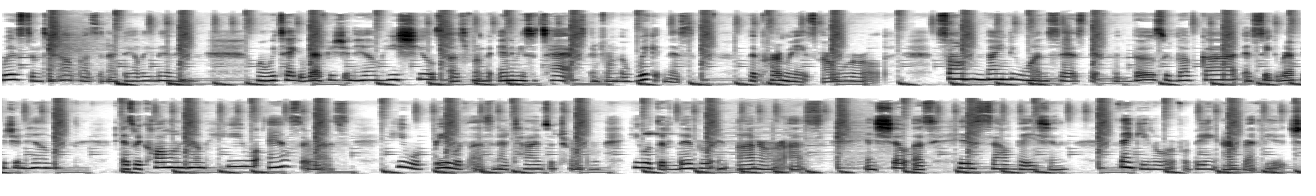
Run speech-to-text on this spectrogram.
wisdom to help us in our daily living. When we take refuge in Him, He shields us from the enemy's attacks and from the wickedness that permeates our world. Psalm 91 says that for those who love God and seek refuge in Him, as we call on Him, He will answer us. He will be with us in our times of trouble. He will deliver and honor us and show us His salvation. Thank you, Lord, for being our refuge.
